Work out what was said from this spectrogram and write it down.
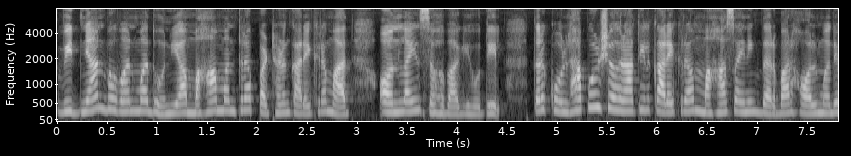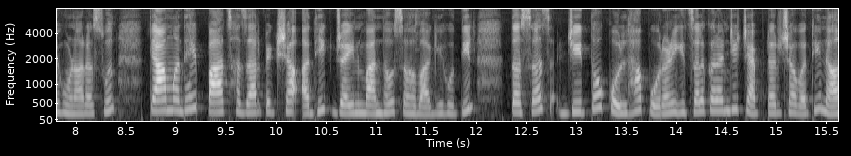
विज्ञान भवनमधून या महामंत्र पठण कार्यक्रमात ऑनलाईन सहभागी होतील. तर कोल्हापूर शहरातील कार्यक्रम महासैनिक दरबार हॉलमध्ये होणार असून त्यामध्ये पाच हजारपेक्षा अधिक जैन बांधव सहभागी होतील. तसंच जितो कोल्हापूर आणि इचलकरंजी चॅप्टरच्या वतीनं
